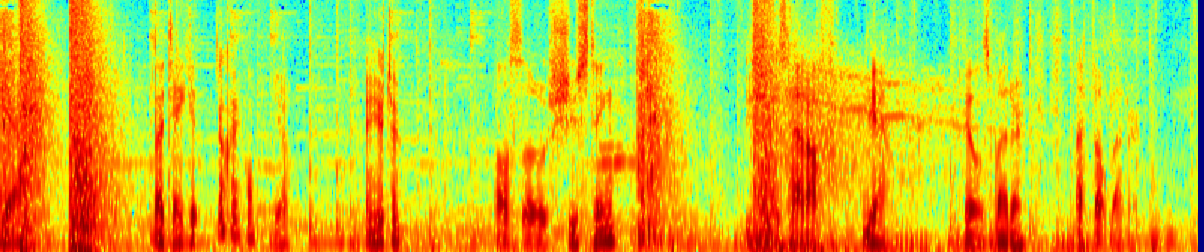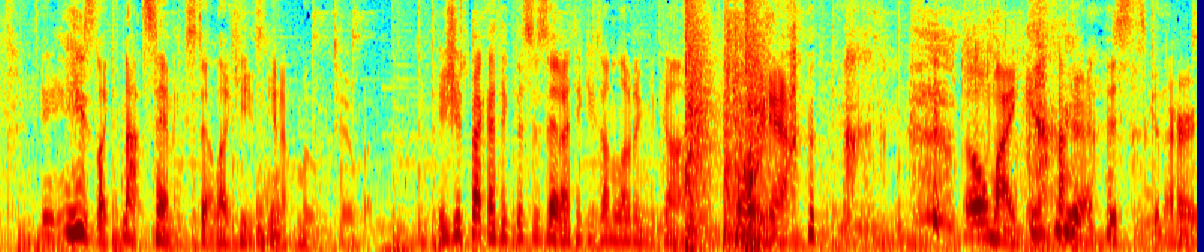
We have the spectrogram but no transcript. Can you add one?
Yeah, I take it. Okay, cool. Yeah. And your turn. Also shoosting. You shoot his hat off. Yeah, feels better. I felt better. He's like not standing still, like he's you know moving too. But he shoots back. I think this is it. I think he's unloading the gun. Oh yeah. Oh my god, this is gonna hurt.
